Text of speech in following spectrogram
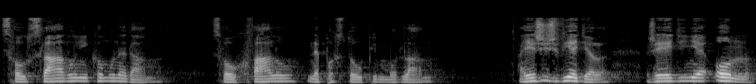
svou slávu nikomu nedám, svou chválu nepostoupím modlám. A Ježíš věděl, že jedině on,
